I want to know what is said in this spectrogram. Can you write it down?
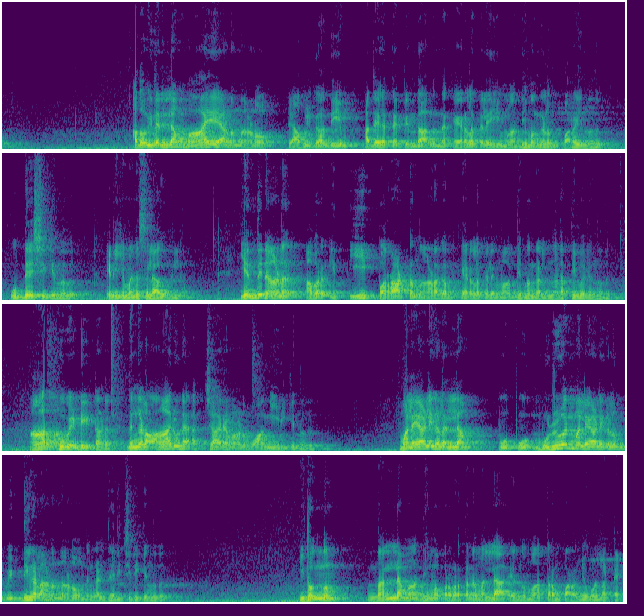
അതോ ഇതെല്ലാം മായയാണെന്നാണോ രാഹുൽ ഗാന്ധിയും അദ്ദേഹത്തെ പിന്താങ്ങുന്ന കേരളത്തിലെ ഈ മാധ്യമങ്ങളും പറയുന്നത് ഉദ്ദേശിക്കുന്നത്? എനിക്ക് മനസ്സിലാകുന്നില്ല. എന്തിനാണ് അവർ ഈ പൊറാട്ട നാടകം കേരളത്തിലെ മാധ്യമങ്ങൾ നടത്തി വരുന്നത്? ആർക്കു വേണ്ടിയിട്ടാണ്? നിങ്ങൾ ആരുടെ അച്ചാരമാണ് വാങ്ങിയിരിക്കുന്നത്? മലയാളികളെല്ലാം മുഴുവൻ മലയാളികളും വിഡ്ഢികളാണെന്നാണോ നിങ്ങൾ ധരിച്ചിരിക്കുന്നത്? ഇതൊന്നും നല്ല മാധ്യമ പ്രവർത്തനമല്ല എന്ന് മാത്രം പറഞ്ഞുകൊള്ളട്ടെ.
